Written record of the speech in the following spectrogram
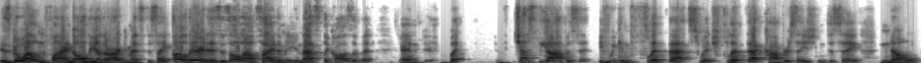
is go out and find all the other arguments to say, oh, there it is. It's all outside of me, and that's the cause of it. And but just the opposite. If we can flip that switch, flip that conversation to say, no,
